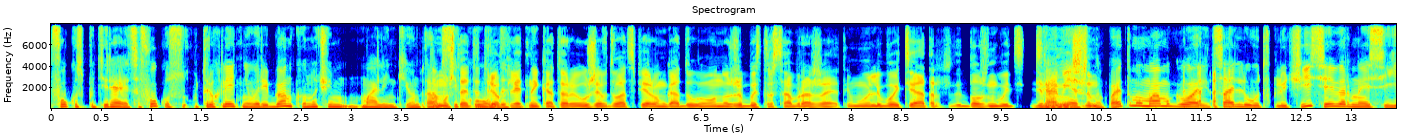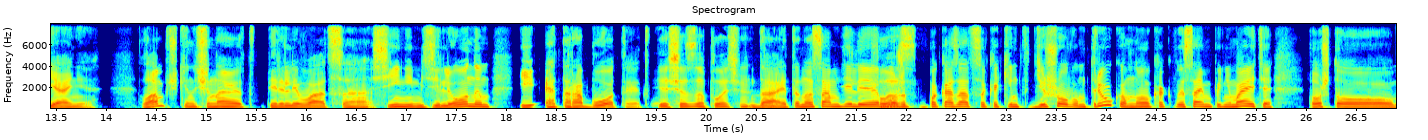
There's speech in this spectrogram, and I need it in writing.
фокус потеряется. Фокус у трехлетнего ребенка, он очень маленький, он Потому там что секунды. это трехлетний, который уже в 21 году, он уже быстро соображает. Ему любой театр должен быть динамичным. Конечно, поэтому мама говорит, салют, включи северное сияние лампочки начинают переливаться синим, зеленым, и это работает. Я сейчас заплачу. Да, это на самом деле Класс. может показаться каким-то дешевым трюком, но, как вы сами понимаете, то, что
